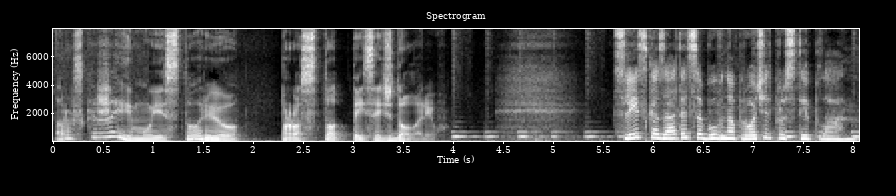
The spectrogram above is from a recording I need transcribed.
розкажи йому історію про 100 тисяч доларів. Слід сказати, це був напрочуд простий план.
